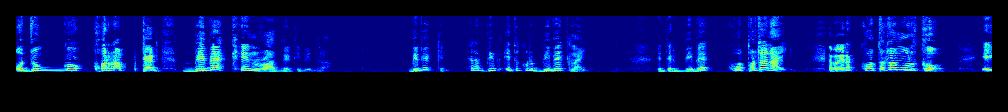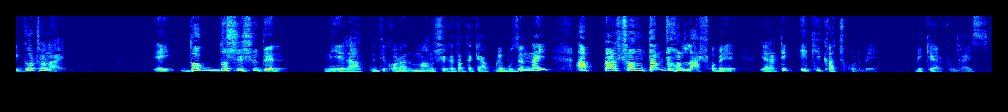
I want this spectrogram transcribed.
অযোগ্য করাপ্টেড বিবেকহীন রাজনীতিবিদরা। বিবেকহীন? এরা এতে কোনো বিবেক নাই। এদের বিবেক কতটা নাই এবং এরা কতটা মূর্খ এই ঘটনায়, এই দগ্ধ শিশুদের নিয়ে রাজনীতি করার মানসিকতা থেকে আপনি বুঝেন নাই। আপনার সন্তান যখন লাশ হবে, এরা ঠিক একই কাজ করবে। বি কেয়ারফুল গাইস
